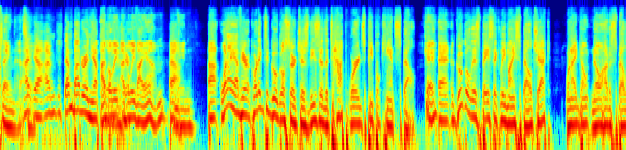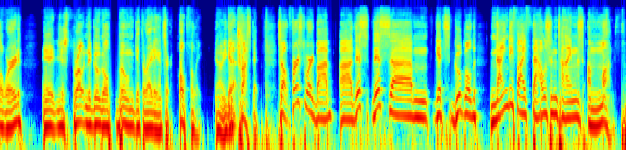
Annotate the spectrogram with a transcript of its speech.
saying that. So. I, yeah, I'm just I'm buttering you up. I I believe. I believe I am. Yeah. I mean, Uh, what I have here, according to Google searches, these are the top words people can't spell. Okay. And Google is basically my spell check when I don't know how to spell a word. eh, just throw it into Google, boom, get the right answer. Hopefully, you know, you got to Yes. trust it. So, first word, Bob. Uh, this this um, gets Googled ninety five thousand times a month.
